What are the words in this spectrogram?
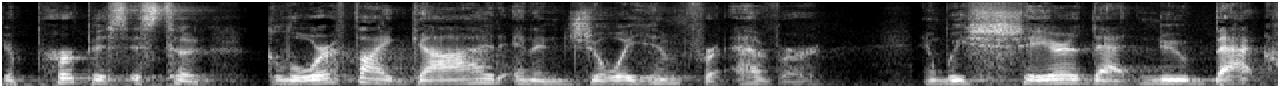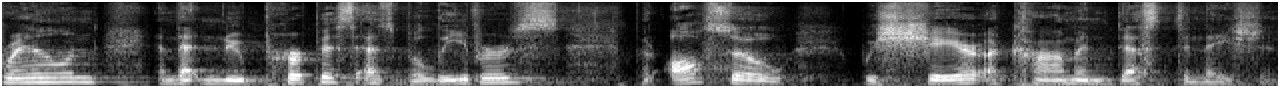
Your purpose is to glorify God and enjoy Him forever. And we share that new background and that new purpose as believers, but also we share a common destination.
